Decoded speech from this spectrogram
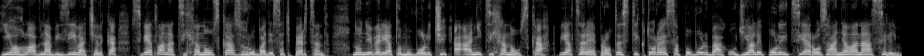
Jeho hlavná vyzývateľka Sviatlana Cichanovská zhruba 10%, no neveria tomu voliči a ani Cichanovská. Viaceré protesty, ktoré sa po voľbách udiali, polícia rozháňala násilím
